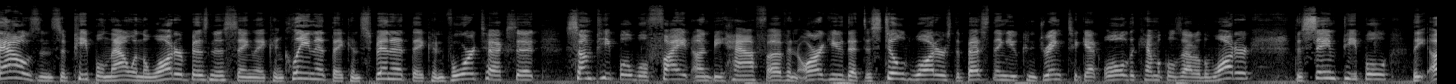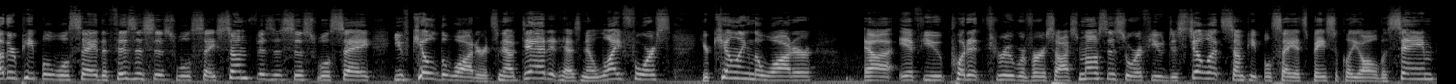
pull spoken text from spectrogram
thousands of people now in the water business saying they can clean it, they can spin it, they can vortex it. Some people will fight on behalf of and argue that distilled water is the best thing you can drink to get all the chemicals out of the water. The same people, the other people will say, the physicists will say, some physicists will say, you've killed the water. It's now dead, it has no life force, you're killing the water. Uh, if you put it through reverse osmosis or if you distill it, some people say it's basically all the same.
